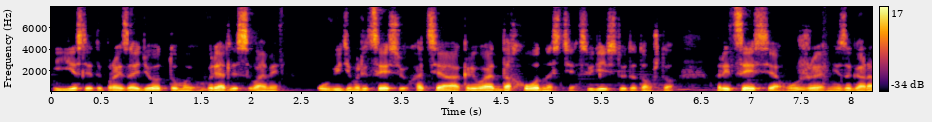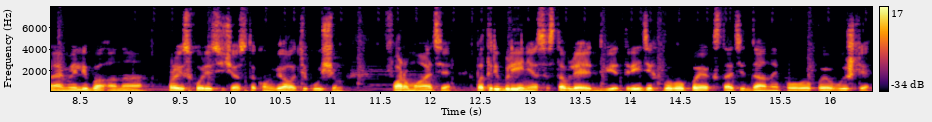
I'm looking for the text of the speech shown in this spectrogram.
И если это произойдет, то мы вряд ли с вами увидим рецессию. Хотя кривая доходности свидетельствует о том, что рецессия уже не за горами, либо она происходит сейчас в таком вялотекущем формате. Потребление составляет 2 трети ВВП. Кстати, данные по ВВП вышли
